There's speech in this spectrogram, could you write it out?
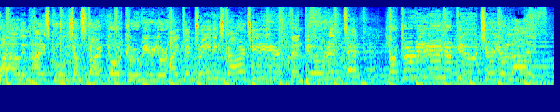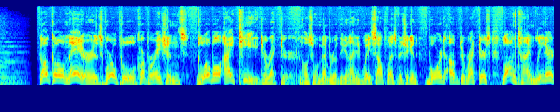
while in high school. Jumpstart your career. Your high tech training starts here. Van Buren Gokul Nair is Whirlpool Corporation's Global IT Director, also a member of the United Way Southwest Michigan Board of Directors, longtime leader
